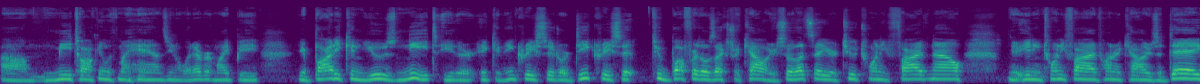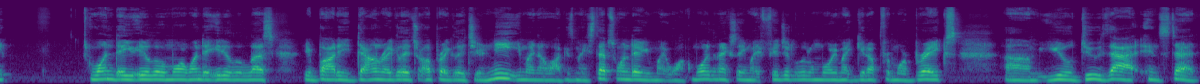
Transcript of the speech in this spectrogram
um, me talking with my hands, you know, whatever it might be. Your body can use NEAT, either it can increase it or decrease it to buffer those extra calories. So let's say you're 225 now, you're eating 2,500 calories a day one day you eat a little more, one day eat a little less. Your body downregulates or upregulates your NEAT. You might not walk as many steps one day. You might walk more the next day. You might fidget a little more. You might get up for more breaks. Um, you'll do that instead.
